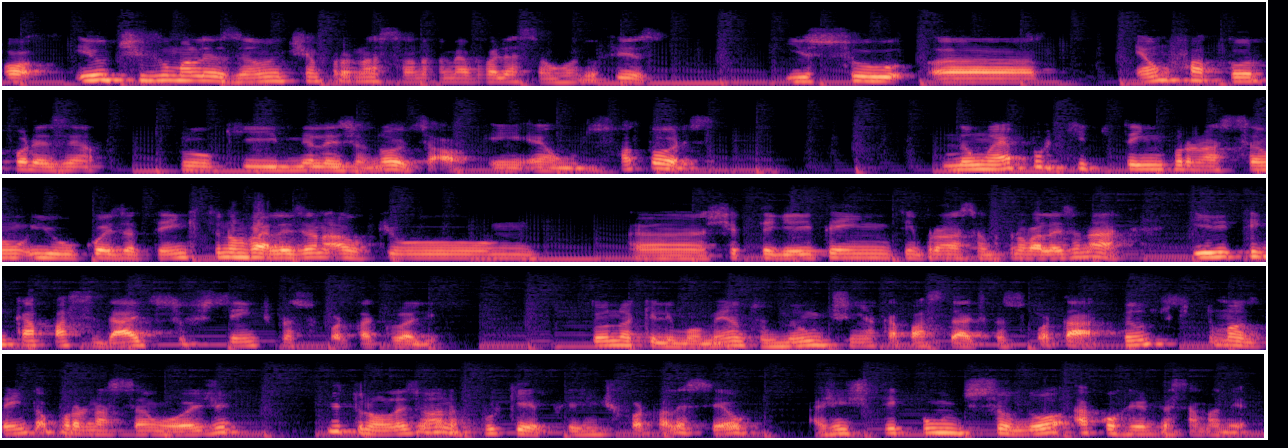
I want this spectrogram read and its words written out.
ó, eu tive uma lesão, eu tinha pronação na minha avaliação quando eu fiz. Isso uh, é um fator, por exemplo, que me lesionou? Disse, é um dos fatores. Não é porque tu tem pronação e o coisa tem que tu não vai lesionar. Que o uh, Cheptegei tem, tem pronação que não vai lesionar. Ele tem capacidade suficiente para suportar aquilo ali. Então, naquele momento, não tinha capacidade para suportar. Tanto que tu mantém tua pronação hoje e tu não lesiona. Por quê? Porque a gente fortaleceu. A gente te condicionou a correr dessa maneira.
